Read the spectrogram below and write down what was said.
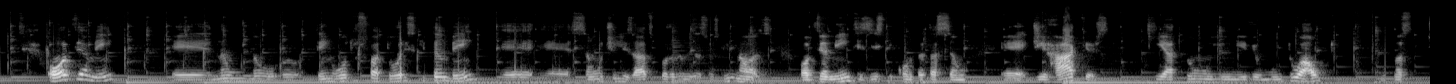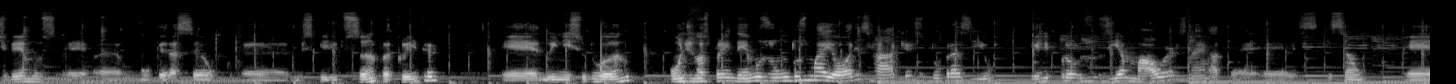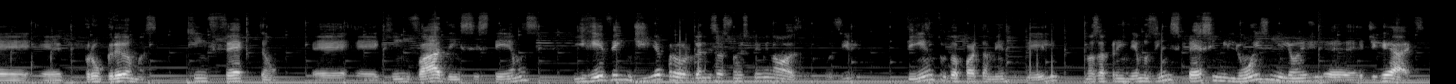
Obviamente, é, não, não, tem outros fatores que também é, é, são utilizados por organizações criminosas. Obviamente, existe contratação é, de hackers que atuam em um nível muito alto. Nós tivemos é, uma operação no Espírito Santo, a Creeper, no início do ano, onde nós prendemos um dos maiores hackers do Brasil. Ele produzia malwares, né, até, é, que são é, é, programas que infectam, é, é, que invadem sistemas e revendia para organizações criminosas. Inclusive, dentro do apartamento dele, nós aprendemos em espécie milhões e milhões de, de reais.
